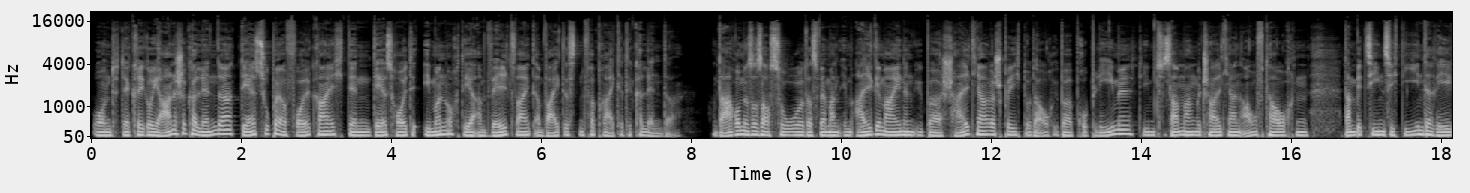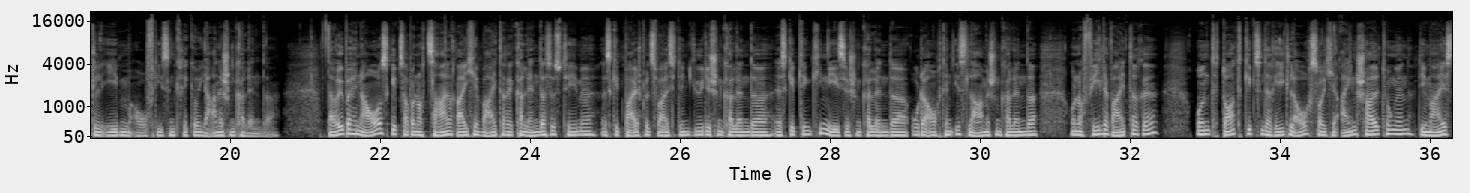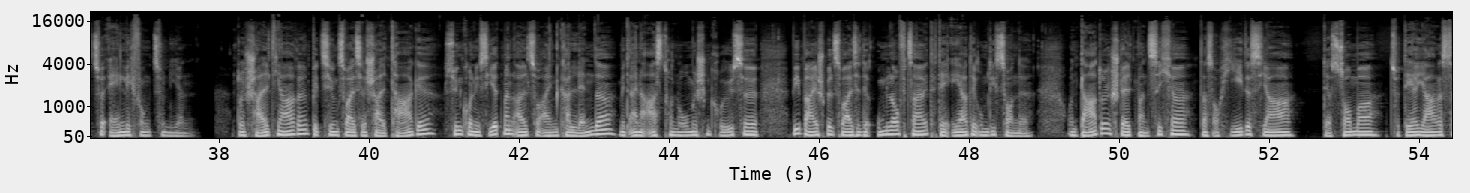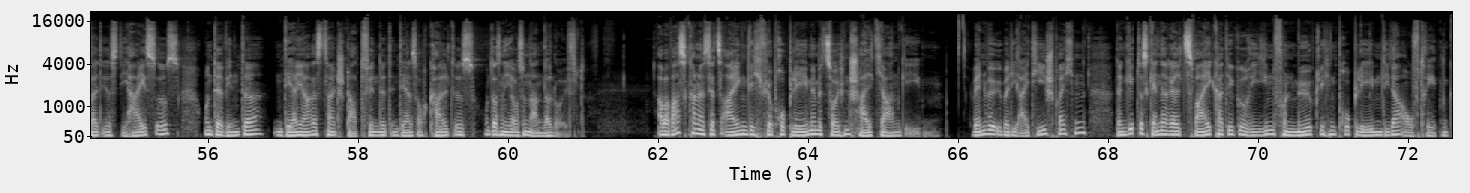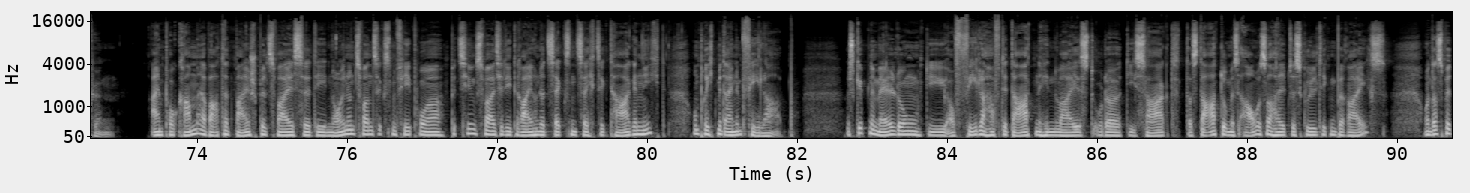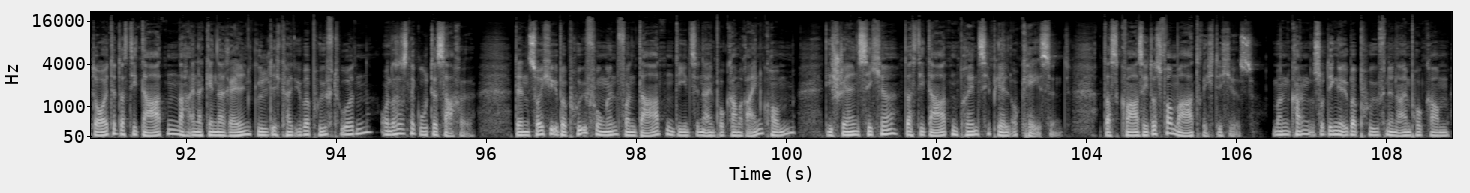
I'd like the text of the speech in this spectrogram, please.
Und der gregorianische Kalender, der ist super erfolgreich, denn der ist heute immer noch der am weltweit am weitesten verbreitete Kalender. Und darum ist es auch so, dass wenn man im Allgemeinen über Schaltjahre spricht oder auch über Probleme, die im Zusammenhang mit Schaltjahren auftauchen, dann beziehen sich die in der Regel eben auf diesen gregorianischen Kalender. Darüber hinaus gibt es aber noch zahlreiche weitere Kalendersysteme. Es gibt beispielsweise den jüdischen Kalender, es gibt den chinesischen Kalender oder auch den islamischen Kalender und noch viele weitere. Und dort gibt es in der Regel auch solche Einschaltungen, die meist so ähnlich funktionieren. Durch Schaltjahre bzw. Schalttage synchronisiert man also einen Kalender mit einer astronomischen Größe, wie beispielsweise der Umlaufzeit der Erde um die Sonne. Und dadurch stellt man sicher, dass auch jedes Jahr der Sommer zu der Jahreszeit ist, die heiß ist, und der Winter in der Jahreszeit stattfindet, in der es auch kalt ist und das nicht auseinanderläuft. Aber was kann es jetzt eigentlich für Probleme mit solchen Schaltjahren geben? Wenn wir über die IT sprechen, dann gibt es generell zwei Kategorien von möglichen Problemen, die da auftreten können. Ein Programm erwartet beispielsweise den 29. Februar bzw. die 366 Tage nicht und bricht mit einem Fehler ab. Es gibt eine Meldung, die auf fehlerhafte Daten hinweist oder die sagt, das Datum ist außerhalb des gültigen Bereichs und das bedeutet, dass die Daten nach einer generellen Gültigkeit überprüft wurden und das ist eine gute Sache. Denn solche Überprüfungen von Daten, die jetzt in ein Programm reinkommen, die stellen sicher, dass die Daten prinzipiell okay sind, dass quasi das Format richtig ist. Man kann so Dinge überprüfen in einem Programm,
